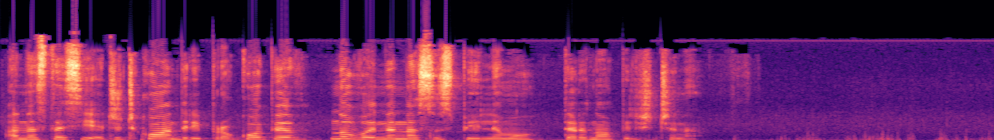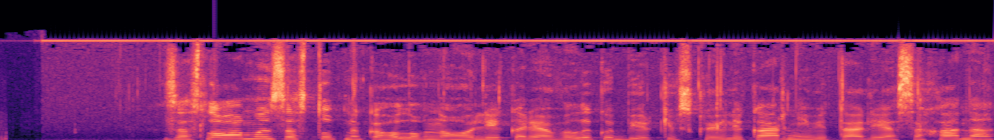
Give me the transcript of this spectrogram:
Анастасія Чичко, Андрій Прокопів. Новини на Суспільному. Тернопільщина. За словами заступника головного лікаря Великобірківської лікарні Віталія Сахана,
